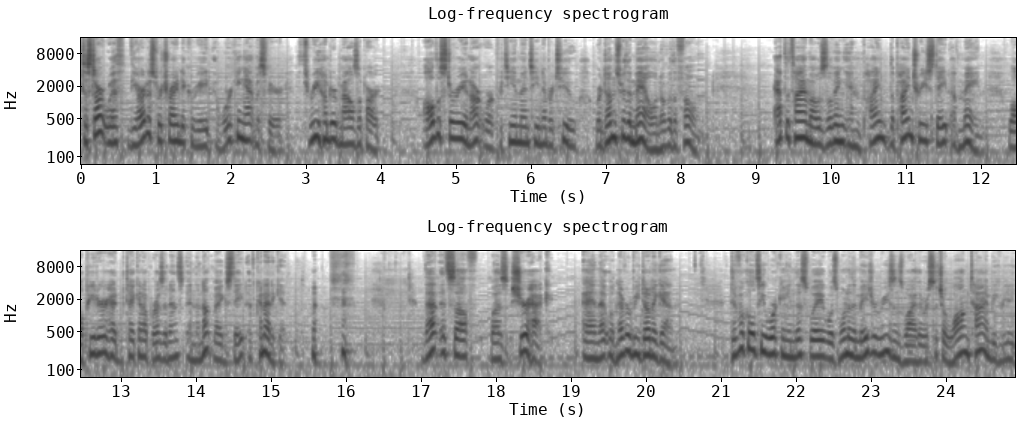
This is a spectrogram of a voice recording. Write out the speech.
to start with, the artists were trying to create a working atmosphere 300 miles apart. All the story and artwork for TMNT number 2 were done through the mail and over the phone. At the time, I was living in Pine, the Pine Tree state of Maine, while Peter had taken up residence in the Nutmeg state of Connecticut. that itself was sheer heck, and that would never be done again. Difficulty working in this way was one of the major reasons why there was such a long time be-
